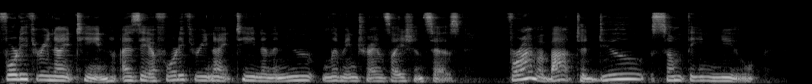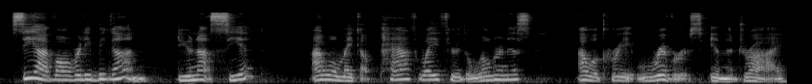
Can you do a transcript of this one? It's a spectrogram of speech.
43:19. Isaiah 43:19 in the New Living Translation says, "For I'm about to do something new. See, I've already begun. Do you not see it? I will make a pathway through the wilderness. I will create rivers in the dry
